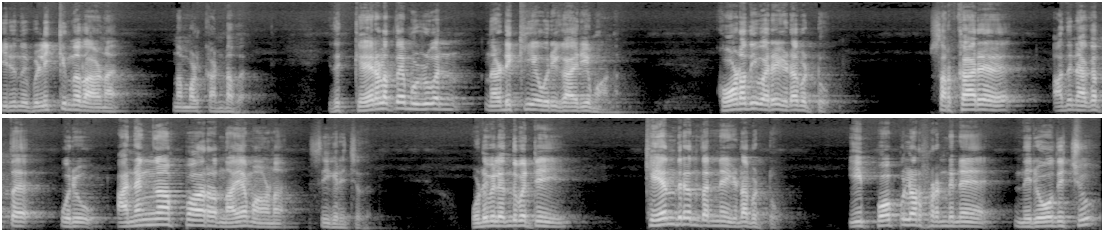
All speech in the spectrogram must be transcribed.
ഇരുന്ന് വിളിക്കുന്നതാണ് നമ്മൾ കണ്ടത്. ഇത് കേരളത്തെ മുഴുവൻ നടുക്കിയ ഒരു കാര്യമാണ്. കോടതി വരെ ഇടപെട്ടു. സർക്കാർ അതിനകത്ത് ഒരു അനങ്ങാപ്പാറ നയമാണ് സ്വീകരിച്ചത്. ഒടുവിൽ എന്തു പറ്റി? കേന്ദ്രം തന്നെ ഇടപെട്ടു. ഈ പോപ്പുലർ ഫ്രണ്ടിനെ നിരോധിച്ചു.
